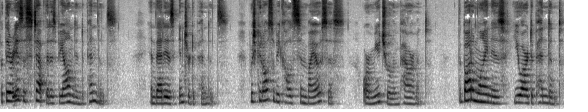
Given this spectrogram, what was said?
But there is a step that is beyond independence, and that is interdependence, which could also be called symbiosis or mutual empowerment. The bottom line is you are dependent.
